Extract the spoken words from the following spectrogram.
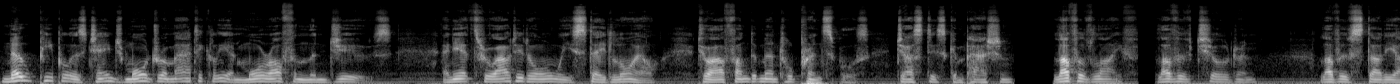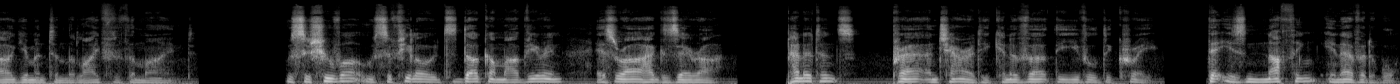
no people has changed more dramatically and more often than Jews. And yet throughout it all we stayed loyal to our fundamental principles justice, compassion, love of life, love of children, love of study, argument, and the life of the mind. Useshuva usefilo tzedakah ma'avirin Ezra Hagzera. Penitence, prayer, and charity can avert the evil decree. There is nothing inevitable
